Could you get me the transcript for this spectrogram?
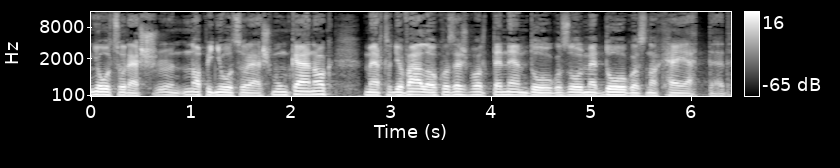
8 órás, napi 8 órás munkának, mert hogy a vállalkozásban te nem dolgozol, mert dolgoznak helyetted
